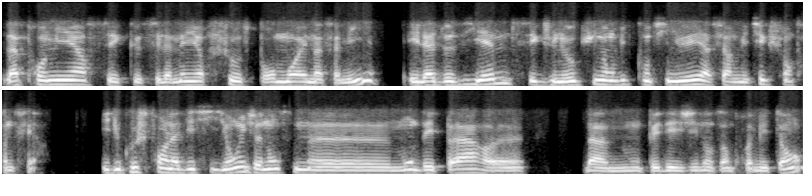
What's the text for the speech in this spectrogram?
La première, c'est que c'est la meilleure chose pour moi et ma famille. Et la deuxième, c'est que je n'ai aucune envie de continuer à faire le métier que je suis en train de faire. Et du coup, je prends la décision et j'annonce mon départ, euh, bah, mon PDG dans un premier temps,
